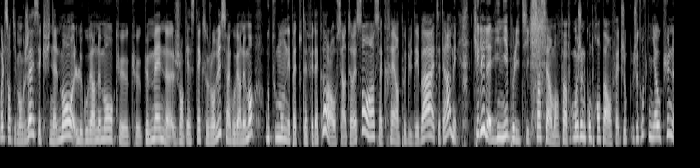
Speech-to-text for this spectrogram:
moi, le sentiment que j'ai, c'est que finalement, le gouvernement que, que, que mène Jean Castex aujourd'hui, c'est un gouvernement où tout le monde n'est pas tout à fait d'accord. Alors, c'est intéressant, hein, ça crée un peu du débat, etc. Mais quelle est la lignée politique, sincèrement? Enfin, moi, je ne comprends pas, en fait. Je, je trouve qu'il n'y a aucune,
